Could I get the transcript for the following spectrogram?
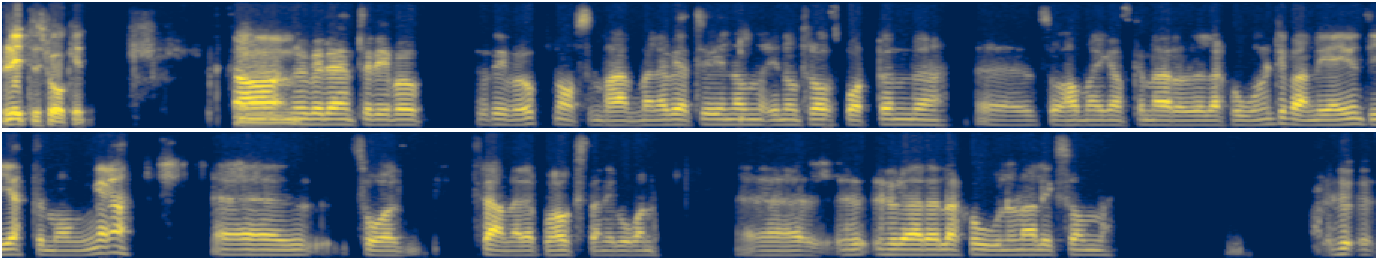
Lite tråkigt. Ja, nu vill jag inte riva upp riva upp något som hänt, men jag vet ju inom, inom travsporten eh, så har man ju ganska nära relationer till varandra. Det är ju inte jättemånga eh, så tränare på högsta nivån. Eh, hur, hur, är relationerna liksom? Hur,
